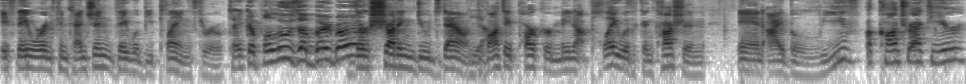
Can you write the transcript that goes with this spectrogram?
if they were in contention, they would be playing through. Take a palooza, baby. They're shutting dudes down. Yeah. DeVante Parker may not play with a concussion in, I believe, a contract year.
